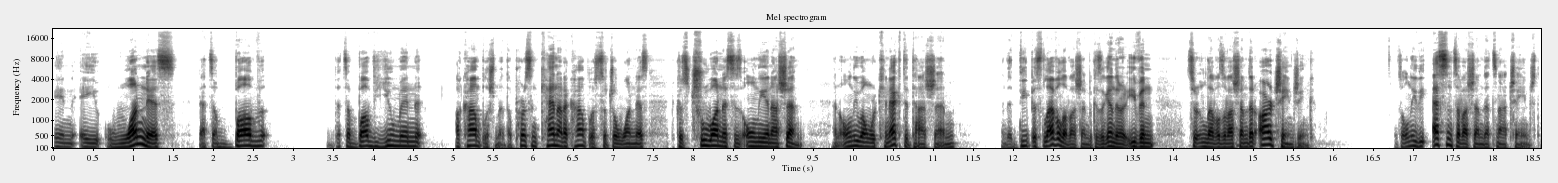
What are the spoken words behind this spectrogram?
in a oneness that's above that's above human accomplishment. A person cannot accomplish such a oneness because true oneness is only in Hashem. And only when we're connected to Hashem and the deepest level of Hashem, because again, there are even certain levels of Hashem that are changing. It's only the essence of Hashem that's not changed.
